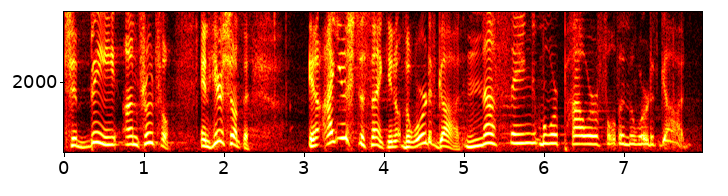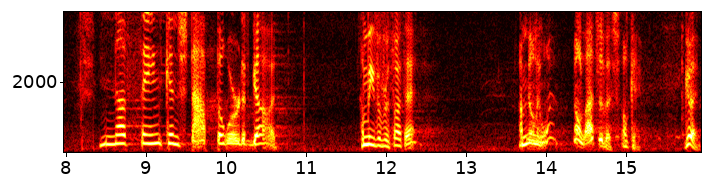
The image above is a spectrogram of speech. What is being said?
to be unfruitful. And here's something. You know, I used to think, you know, the Word of God, nothing more powerful than the Word of God. Nothing can stop the Word of God. How many of you ever thought that? I'm the only one? No, lots of us. Okay, good.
